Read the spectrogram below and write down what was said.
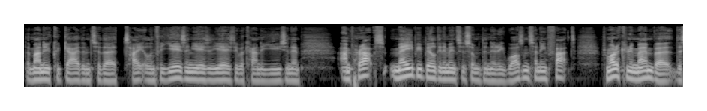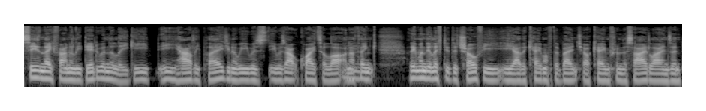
the man who could guide them to their title. And for years and years and years, they were kind of using him and perhaps maybe building him into something that he wasn't. And in fact, from what I can remember, the season they finally did win the league, he he hardly played. You know, he was he was out quite a lot. And mm. I think I think when they lifted the trophy, he either came off the bench or came from the sidelines and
